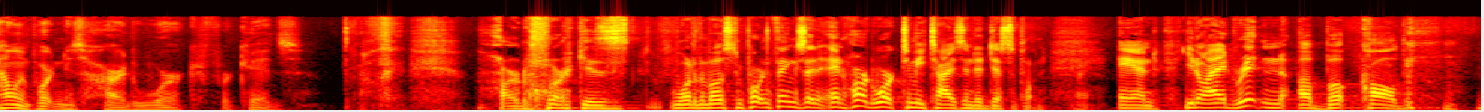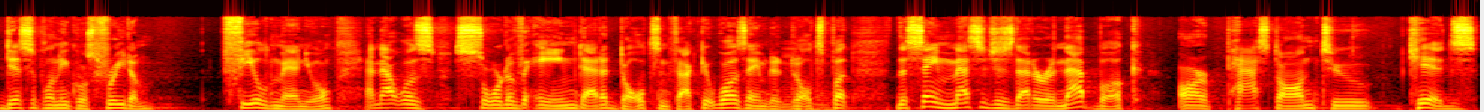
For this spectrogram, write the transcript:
How important is hard work for kids? hard work is one of the most important things, and, and hard work to me ties into discipline. Right. And you know, I had written a book called "Discipline Equals Freedom." Field manual, and that was sort of aimed at adults. In fact, it was aimed at adults, mm. but the same messages that are in that book are passed on to kids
